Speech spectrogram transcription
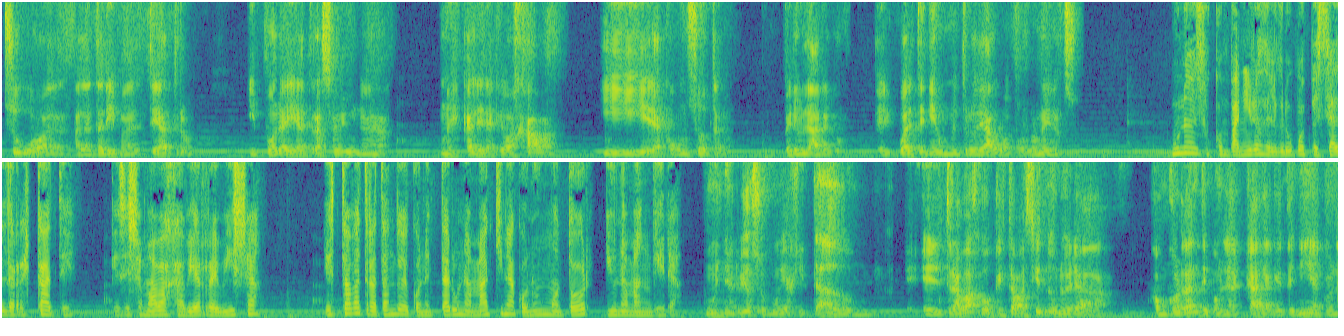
subo a, la tarima del teatro y por ahí atrás había una, una escalera que bajaba y era como un sótano, pero largo, el cual tenía un metro de agua por lo menos. Uno de sus compañeros del grupo especial de rescate, que se llamaba Javier Revilla, estaba tratando de conectar una máquina con un motor y una manguera. Muy nervioso, muy agitado. El trabajo que estaba haciendo no era concordante con la cara que tenía, con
